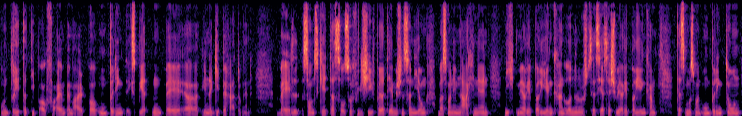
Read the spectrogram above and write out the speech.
Und dritter Tipp auch vor allem beim Altbau, unbedingt Experten bei äh, Energieberatungen weil sonst geht da so, so viel schief bei der thermischen Sanierung, was man im Nachhinein nicht mehr reparieren kann oder nur noch sehr, sehr, schwer reparieren kann. Das muss man unbedingt tun.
